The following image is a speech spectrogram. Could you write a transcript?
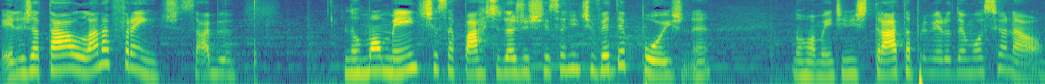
Ele já tá lá na frente, sabe? Normalmente essa parte da justiça a gente vê depois, né? Normalmente a gente trata primeiro do emocional.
